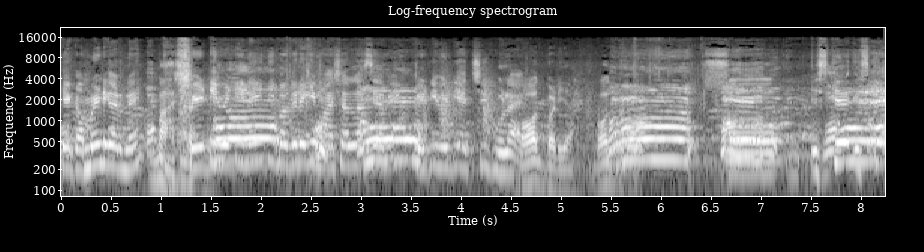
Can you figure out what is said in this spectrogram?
के कमेंट करने। पेटी वेटी नहीं थी बकरे की माशाल्लाह से अभी पेटी वेटी अच्छी खुला है। बहुत बढ़िया बहुत बढ़िया। सो इसके इसके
